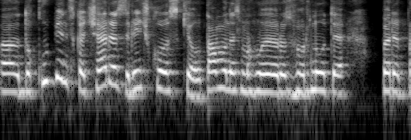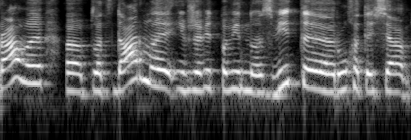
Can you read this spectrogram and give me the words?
е, до Куп'янська через річку Оскіл. Там вони змогли розгорнути переправи, е, плацдарми і вже відповідно звідти рухатися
